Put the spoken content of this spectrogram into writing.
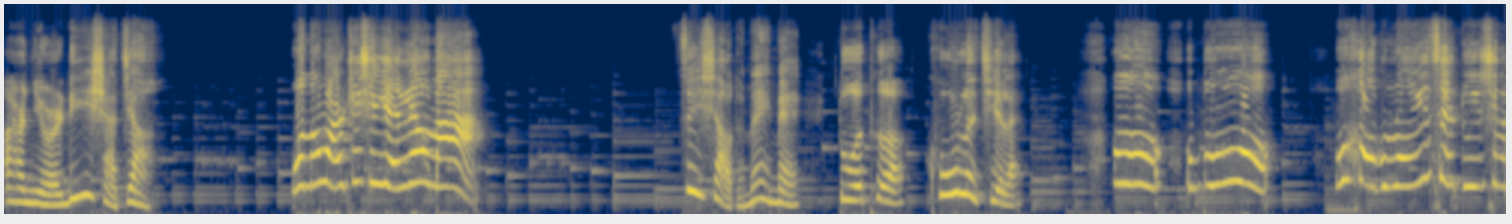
二女儿丽莎叫：“我能玩这些颜料吗？”最小的妹妹多特哭了起来：“哦，不！”我好不容易才堆起来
